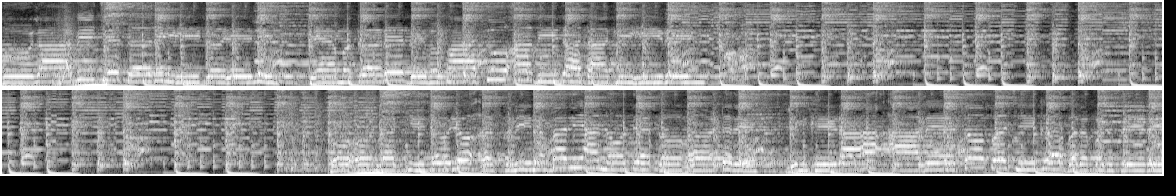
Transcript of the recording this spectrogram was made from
બોલાવી છે તરી ગયેલી. કેમ કરે દેવ તું આવી દાદાગીરી? ઓ નથી જોયો અશ્વિન ભર્યાનો તે તો વટ રે લીમખેડા આવે તો પછી ખબર પડશે રે.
